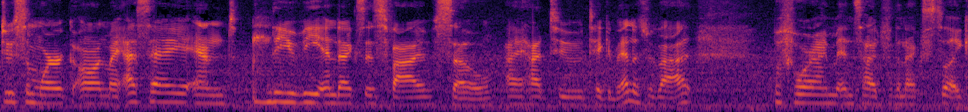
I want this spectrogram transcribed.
do some work on my essay and the UV index is 5 so I had to take advantage of that before I'm inside for the next like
